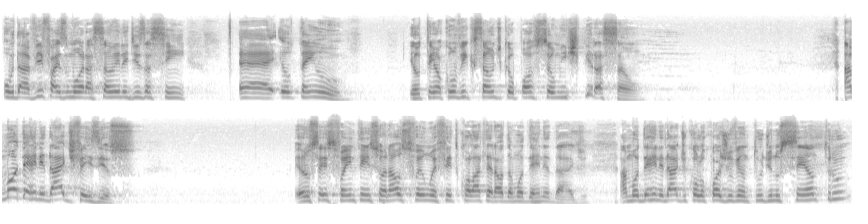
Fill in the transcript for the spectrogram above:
o Davi faz uma oração e ele diz assim: é, eu tenho, eu tenho a convicção de que eu posso ser uma inspiração. A modernidade fez isso. Eu não sei se foi intencional ou se foi um efeito colateral da modernidade. A modernidade colocou a juventude no centro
